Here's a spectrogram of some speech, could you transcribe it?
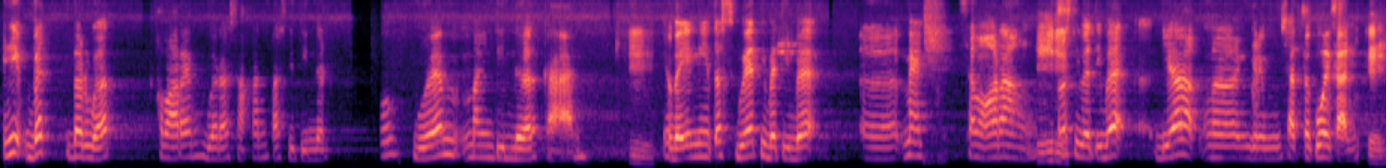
ini bad baru banget. Kemarin gue rasakan pas di Tinder. Oh gue main Tinder kan. Hmm. coba ini terus gue tiba-tiba eh, match sama orang. Hmm. terus tiba-tiba dia ngirim chat ke gue kan. Oke.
